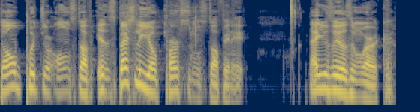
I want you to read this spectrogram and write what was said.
don't put your own stuff, especially your personal stuff in it. That usually doesn't work.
